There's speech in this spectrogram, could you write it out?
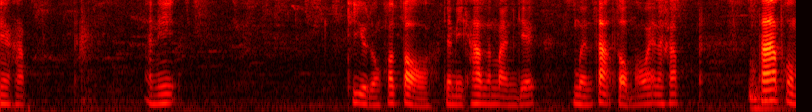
เนี่ยครับ อันนี้ ที่อยู่ตรงข้อต่อจะมีคราบน้ำมันเยอะเหมือนสะสมเอาไว้นะครับ ถ้าผม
